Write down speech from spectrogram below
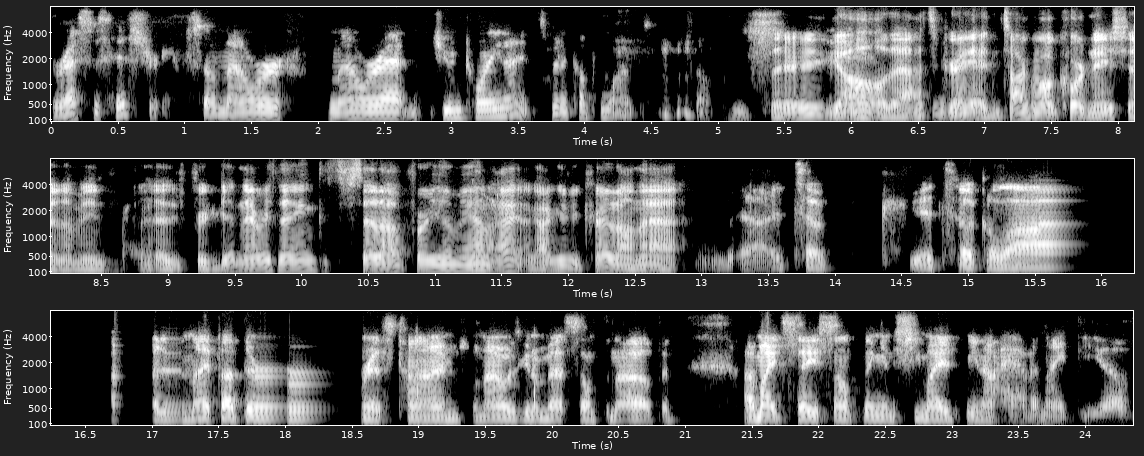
the rest is history. So now we're now we're at June 29th. It's been a couple months. So. There you go. That's great. And talk about coordination. I mean, uh, for getting everything set up for you, man, I, I'll give you credit on that. Yeah, it took it took a lot, and I thought there were numerous times when I was going to mess something up and I might say something and she might, you know, have an idea of,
